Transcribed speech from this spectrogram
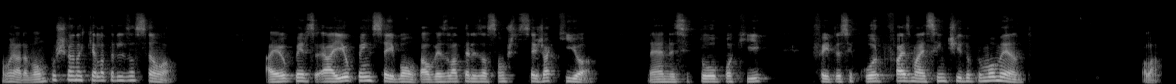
Dá uma olhada, vamos puxando aqui a lateralização, ó. Aí eu pensei, aí eu pensei, bom, talvez a lateralização seja aqui, ó, né, nesse topo aqui, feito esse corpo, faz mais sentido para o momento. Olha lá,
